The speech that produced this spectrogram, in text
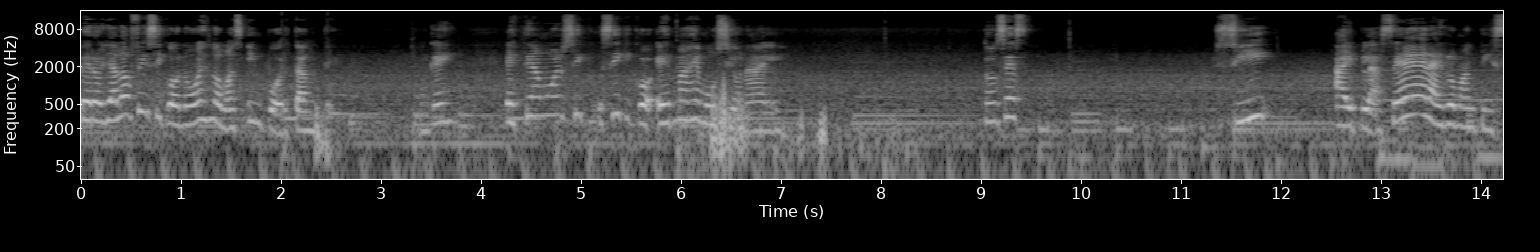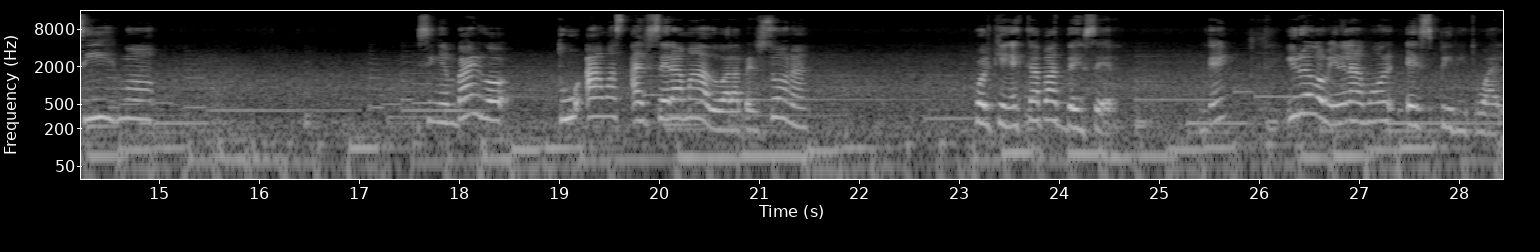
Pero ya lo físico no es lo más importante. ¿Ok? Este amor psíquico es más emocional. Entonces, sí hay placer, hay romanticismo. Sin embargo, tú amas al ser amado, a la persona, por quien es capaz de ser. ¿Ok? Y luego viene el amor espiritual.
